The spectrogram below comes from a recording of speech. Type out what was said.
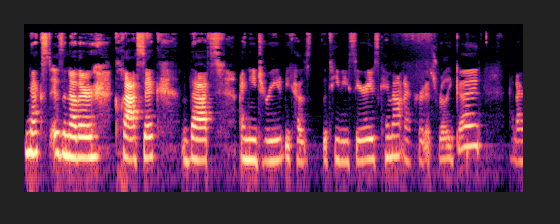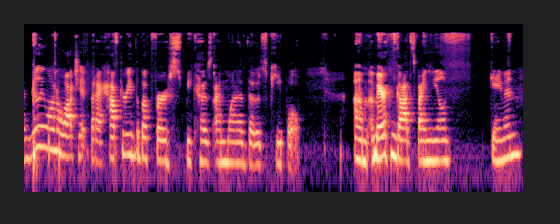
Next is another classic that I need to read because the TV series came out and I've heard it's really good and I really want to watch it, but I have to read the book first because I'm one of those people. Um, American Gods by Neil Gaiman.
